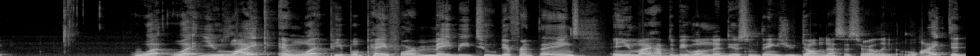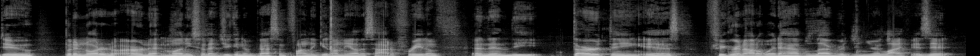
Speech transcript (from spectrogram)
what what you like and what people pay for may be two different things and you might have to be willing to do some things you don't necessarily like to do but in order to earn that money so that you can invest and finally get on the other side of freedom. And then the third thing is figuring out a way to have leverage in your life. Is it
